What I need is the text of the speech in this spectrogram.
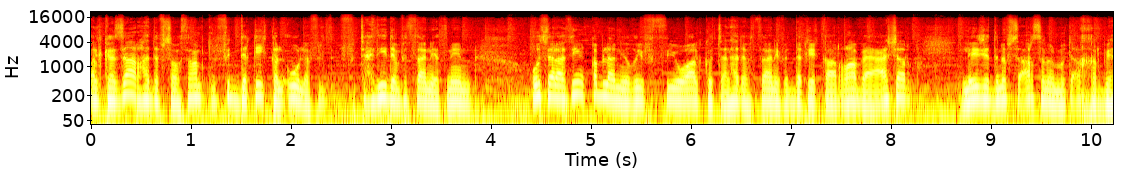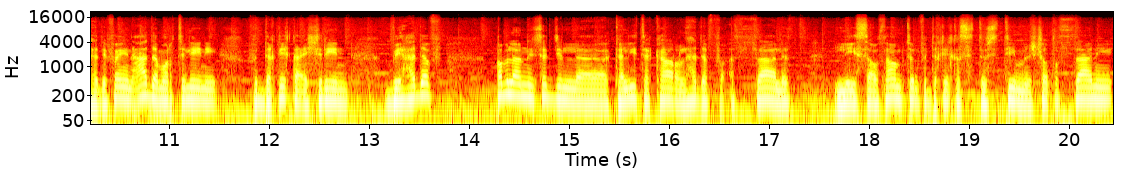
ألكاراز هدف ساوثهامبتون في الدقيقة الأولى في تحديدا في الثانية 32 قبل أن يضيف ثيو والكوت الهدف الثاني في الدقيقة الرابعة عشر. ليجد نفس أرسنال متأخر بهدفين عاد مارتينيلي في الدقيقة 20 بهدف قبل أن يسجل آه، كاليتا كار الهدف الثالث لساوثهامبتون في الدقيقة 66 من الشوط الثاني.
